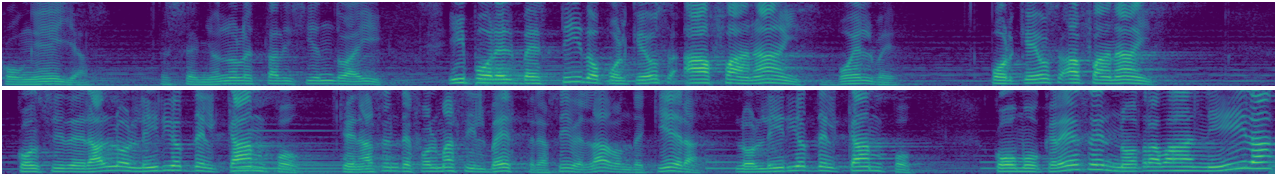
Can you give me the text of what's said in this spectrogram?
con ellas? El Señor nos lo está diciendo ahí. Y por el vestido, ¿por qué os afanáis? Vuelve. ¿Por qué os afanáis? Considerad los lirios del campo, que nacen de forma silvestre, así, ¿verdad? Donde quiera. Los lirios del campo como crecen, no trabajan ni hilan,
